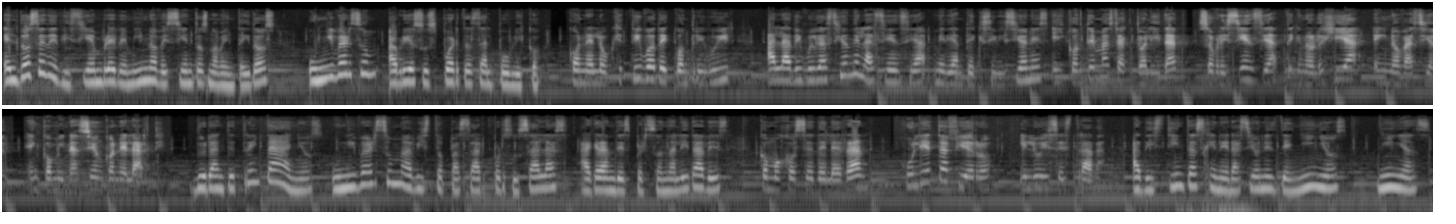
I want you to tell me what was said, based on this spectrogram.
El 12 de diciembre de 1992, Universum abrió sus puertas al público, con el objetivo de contribuir a la divulgación de la ciencia mediante exhibiciones y con temas de actualidad sobre ciencia, tecnología e innovación, en combinación con el arte. Durante 30 años, Universum ha visto pasar por sus salas a grandes personalidades como José de Lerrán, Julieta Fierro y Luis Estrada, a distintas generaciones de niños, niñas,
